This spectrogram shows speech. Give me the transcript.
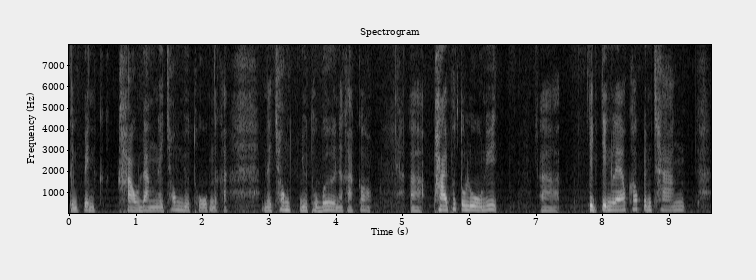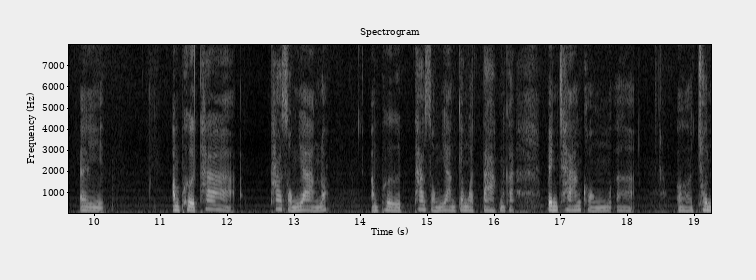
ถึงเป็นข่าวดังในช่อง YouTube นะคะ ในช่องยูทูบเบอร์นะคะ ก็พายพัตูลูนี่จริง ๆ แล้วเขาเป็นช้างอำเภอท่าท่าสองยางเนาะอำเภอท่าสองยางจังหวัดตากนะคะ เป็นช้างของอออชน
